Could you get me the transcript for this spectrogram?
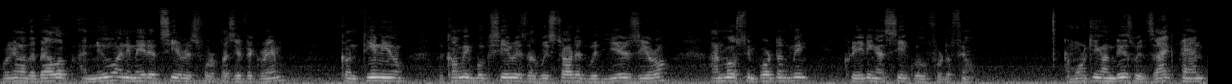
we're going to develop a new animated series for Pacific Rim, continue the comic book series that we started with Year Zero, and most importantly, creating a sequel for the film. I'm working on this with Zak Penn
